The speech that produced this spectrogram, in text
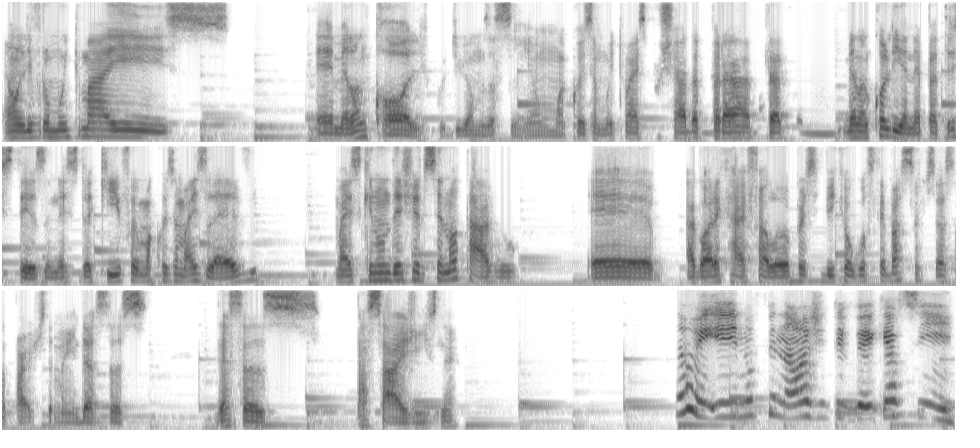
É um livro muito mais. É, melancólico, digamos assim. É uma coisa muito mais puxada para melancolia, né? Pra tristeza. Nesse daqui foi uma coisa mais leve, mas que não deixa de ser notável. É, agora que a Rai falou, eu percebi que eu gostei bastante dessa parte também, dessas, dessas passagens, né? Não, e, e no final a gente vê que assim,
